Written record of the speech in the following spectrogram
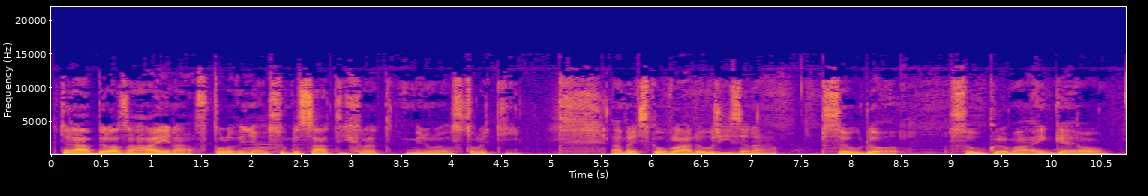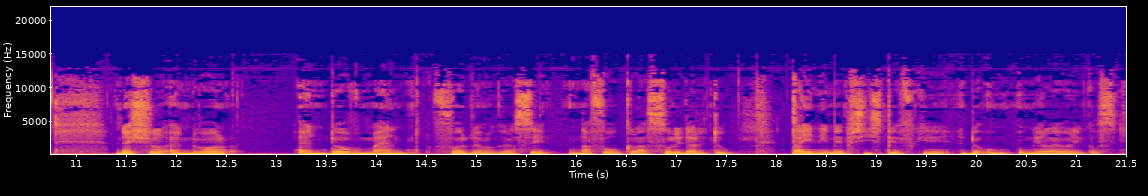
která byla zahájena v polovině 80. let minulého století. Americkou vládou řízená pseudo soukromá NGO National Endowment for Democracy nafoukla solidaritu tajnými příspěvky do um, umělé velikosti.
